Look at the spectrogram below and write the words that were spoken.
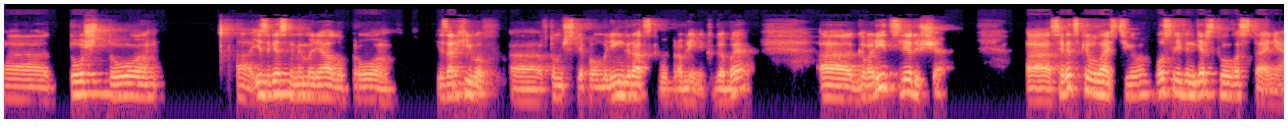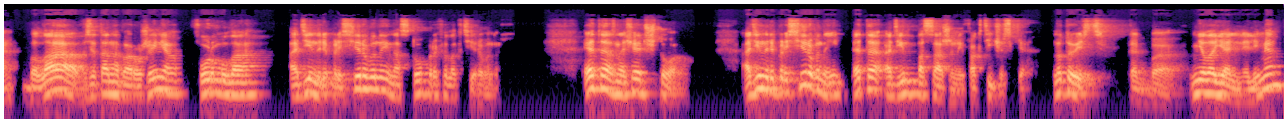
э, то, что э, известно мемориалу про из архивов, э, в том числе, по-моему, Ленинградского управления КГБ, говорит следующее. Советской властью после венгерского восстания была взята на вооружение формула «один репрессированный на 100 профилактированных». Это означает что? Один репрессированный – это один посаженный фактически. Ну, то есть, как бы, нелояльный элемент,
